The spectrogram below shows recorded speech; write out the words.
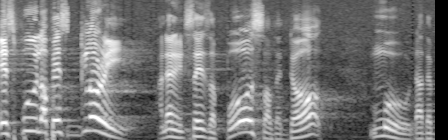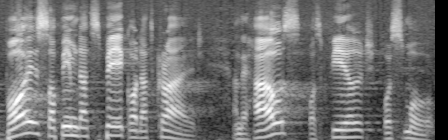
is full of his glory. And then it says, the posts of the door moved at the voice of him that spake or that cried. And the house was filled with smoke.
